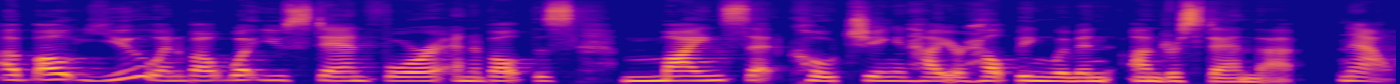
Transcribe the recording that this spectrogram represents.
about you and about what you stand for and about this mindset coaching and how you're helping women understand that. Now,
